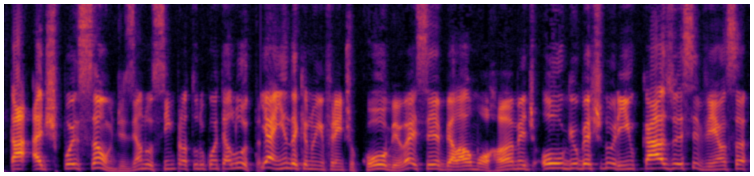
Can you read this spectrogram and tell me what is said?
está à disposição, dizendo sim para tudo quanto é luta. E ainda que não enfrente o Kobe, vai ser Belal Mohamed ou Gilbert Durinho, caso esse vença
